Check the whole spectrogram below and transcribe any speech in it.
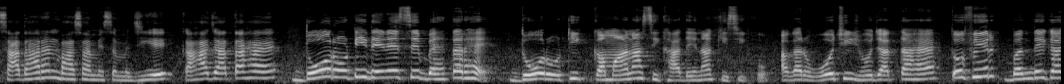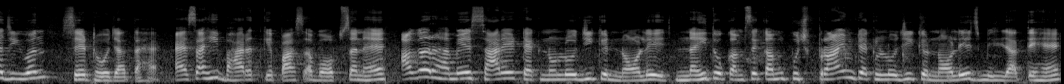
साधारण भाषा में समझिए, कहा जाता है, दो रोटी देने से बेहतर है, दो रोटी कमाना सिखा देना किसी को। अगर वो चीज़ हो जाता है तो फिर बंदे का जीवन सेट हो जाता है। ऐसा ही भारत के पास अब ऑप्शन है। अगर हमें सारे टेक्नोलॉजी के नॉलेज नहीं तो कम से कम कुछ प्राइम टेक्नोलॉजी के नॉलेज मिल जाते हैं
